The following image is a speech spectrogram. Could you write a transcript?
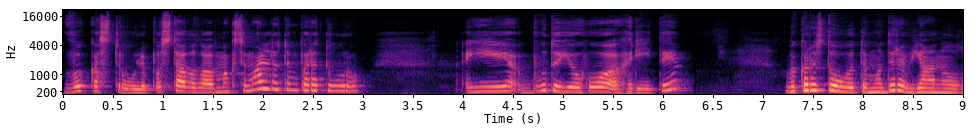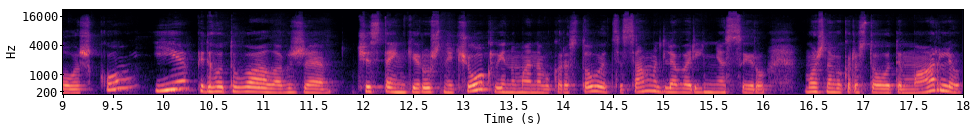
в каструлю. Поставила максимальну температуру і буду його гріти. Використовуватиму дерев'яну ложку і підготувала вже чистенький рушничок. Він у мене використовується саме для варіння сиру. Можна використовувати марлю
